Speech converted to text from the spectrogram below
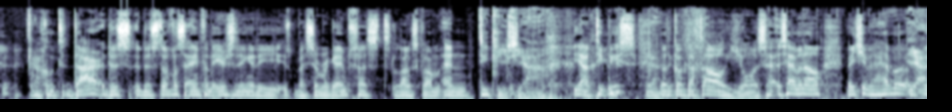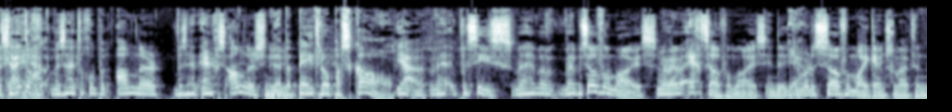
Maar goed, daar, dus, dus dat was een van de eerste dingen die bij Summer Games Fest langskwam. En Typisch, ja. ja, typisch. Ja. Dat ik ook dacht, oh jongens, zijn we nou... Weet je, we, hebben, Ja, we, zijn ja, toch, ja. we zijn toch op een ander... We zijn ergens anders nu. We hebben Pedro Pascal. Ja, we- precies. We hebben, we hebben zoveel moois. Maar we hebben echt zoveel moois. In de, Ja. Er worden zoveel mooie games gemaakt. En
